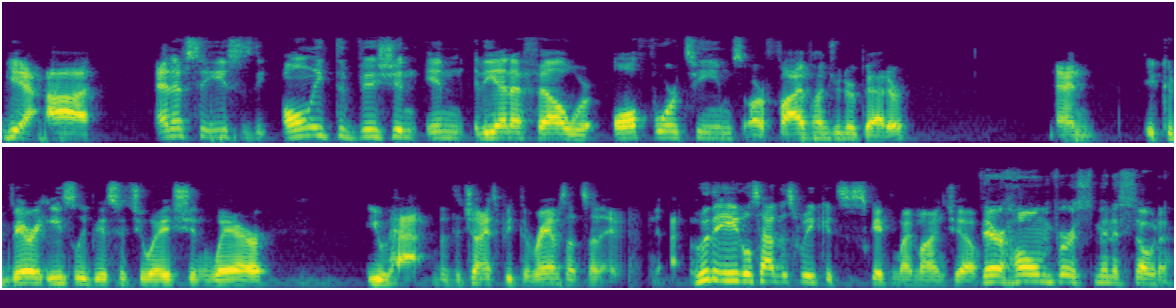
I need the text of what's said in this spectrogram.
Yeah, uh, NFC East is the only division in the NFL where all four teams are 500 or better, and it could very easily be a situation where you have that the Giants beat the Rams on Sunday. Who the Eagles have this week? It's escaping my mind, Joe. They're home versus Minnesota.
